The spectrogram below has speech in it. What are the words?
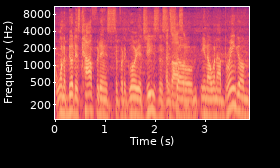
I want to build his confidence for the glory of Jesus. That's and awesome. so you know, when I bring him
